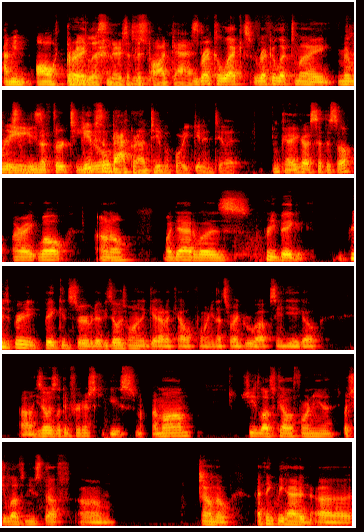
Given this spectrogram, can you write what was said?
I mean, all three Right. listeners of this podcast. Recollect, recollect my memories from Please. being a thirteen. Give some background too before you get into it. Okay, I gotta set this up. All right. Well, I don't know. My dad was pretty big, pretty pretty big conservative. He's always wanted to get out of California. That's where I grew up, San Diego. Uh, he's always looking for an excuse. My mom, she loves California, but she loves new stuff. Um, I don't know. I think we had uh,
